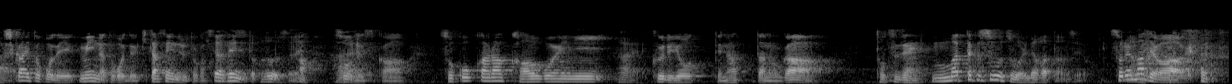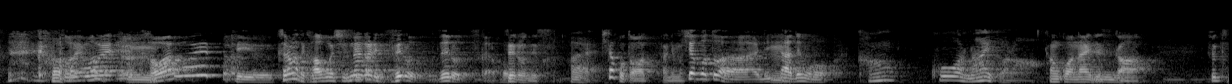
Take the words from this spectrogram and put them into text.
はい近いところでメインなところで北千住とか北千住とかそうですね。あそうですか、そこから川越にはい来るよってなったのが突然はい。全く住むつもりなかったんですよ。それまでは 川越、うん川越っていう。それまで川越知つながりゼロ、ゼロですから。ゼロですはい。来たことはありま来した？たことはあり、うんあ、でも、観光はないかな。観光はないですか、普通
